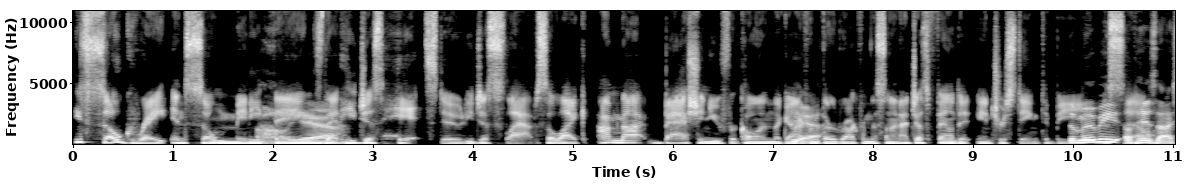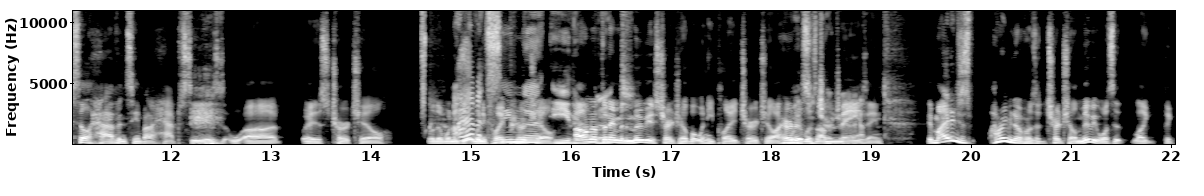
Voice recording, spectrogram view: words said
he's so great in so many Oh, things yeah. that he just hits, dude. He just slaps. So like, I'm not bashing you for calling the guy Yeah. from Third Rock from the Sun. I just found it interesting to be the movie Cell. of his that I still haven't seen, but I have to see is uh is Churchill. Well, when he, I when he played seen that Churchill, either, I don't know if the name of the movie is Churchill, but when he played Churchill, I heard it was amazing. It might have just I don't even know if it was a Churchill movie. Was it like the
